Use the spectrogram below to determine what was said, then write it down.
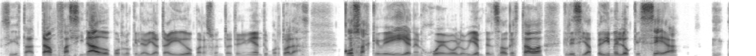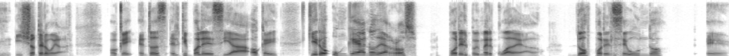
¿sí? estaba tan fascinado por lo que le había traído para su entretenimiento y por todas las cosas que veía en el juego, lo bien pensado que estaba, que le decía, pedime lo que sea y yo te lo voy a dar. ¿Ok? Entonces el tipo le decía, ok, quiero un grano de arroz por el primer cuadrado, dos por el segundo, eh,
